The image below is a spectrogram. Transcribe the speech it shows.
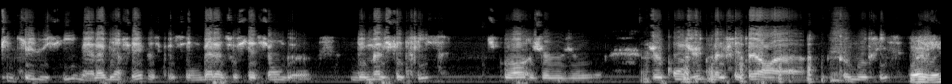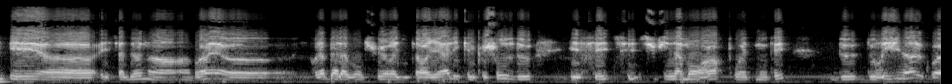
piqué Lucie, mais elle a bien fait parce que c'est une belle association de, de malfaitrices. Je, je, je, je conjugue malfaiteur à- comme autrice Ouais, ouais. et, euh, et ça donne un, un vrai euh, une vraie belle aventure éditoriale et quelque chose de et c'est c'est suffisamment rare pour être noté d'original quoi.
